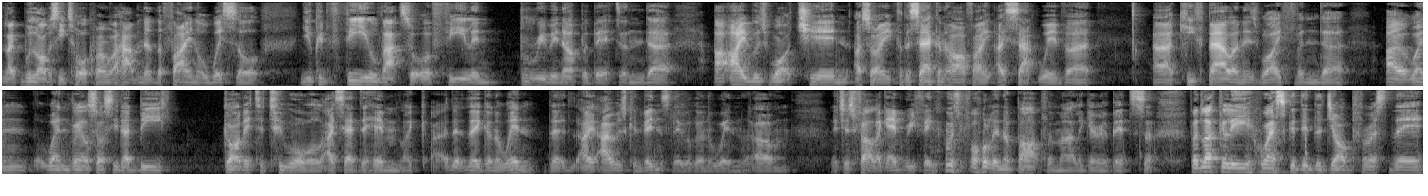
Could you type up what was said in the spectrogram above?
like we'll obviously talk about what happened at the final whistle. You could feel that sort of feeling brewing up a bit, and uh, I, I, was watching. Uh, sorry, for the second half, I I sat with. Uh, uh, Keith Bell and his wife, and uh, uh, when when Real Sociedad B got it to two all, I said to him like they're going to win. I I was convinced they were going to win. Um, it just felt like everything was falling apart for Malaga a bit. So, but luckily, Huesca did the job for us there.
